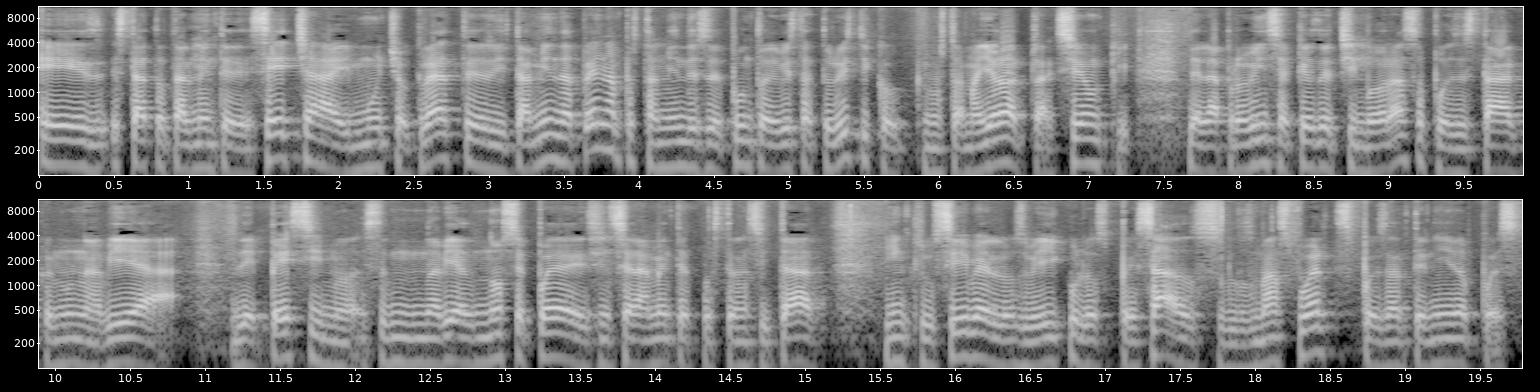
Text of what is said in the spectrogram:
es, está totalmente deshecho hay mucho cráter y también da pena, pues también desde el punto de vista turístico, nuestra mayor atracción que, de la provincia que es de Chimborazo, pues está con una vía de pésimo, es una vía no se puede sinceramente pues transitar, inclusive los vehículos pesados, los más fuertes, pues han tenido pues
